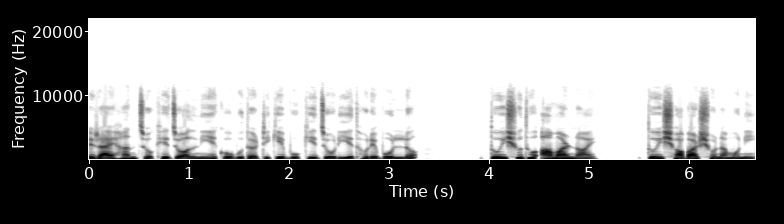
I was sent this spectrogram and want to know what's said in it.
রায়হান চোখে জল নিয়ে কবুতরটিকে বুকে জড়িয়ে ধরে বলল, তুই শুধু আমার নয়, তুই সবার সোনামণি।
